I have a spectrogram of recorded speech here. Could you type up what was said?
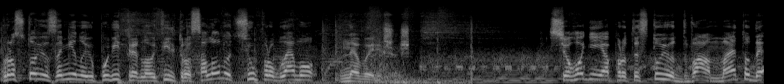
простою заміною повітряного фільтру салону цю проблему не вирішиш. Сьогодні я протестую два методи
